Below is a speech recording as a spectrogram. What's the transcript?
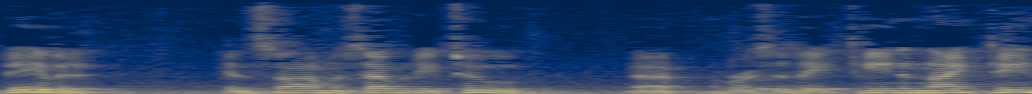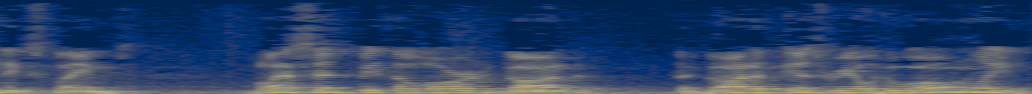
David in Psalm 72, uh, verses 18 and 19 exclaims, Blessed be the Lord God, the God of Israel, who only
